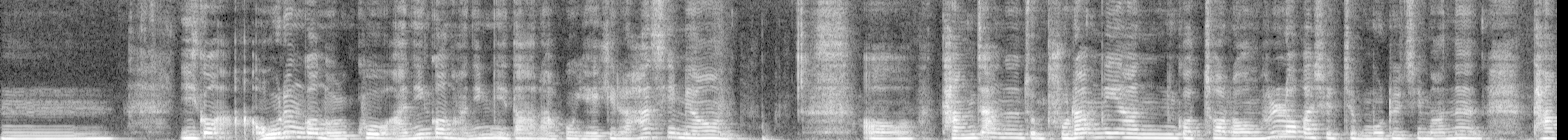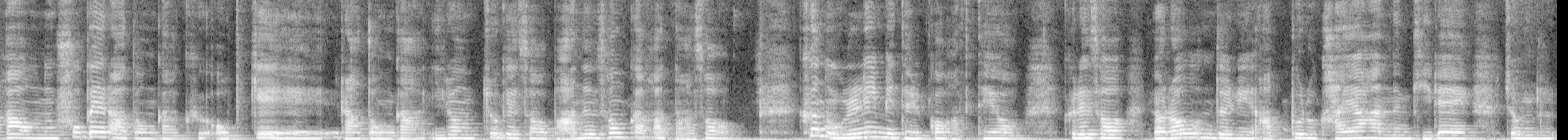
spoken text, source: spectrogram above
음 이거 옳은 건 옳고 아닌 건 아닙니다라고 얘기를 하시면 어, 당장은 좀 불합리한 것처럼 흘러가실지 모르지만은 다가오는 후배라던가 그 업계라던가 이런 쪽에서 많은 성과가 나서 큰 울림이 될 것 같아요. 그래서 여러분들이 앞으로 가야 하는 길에 좀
